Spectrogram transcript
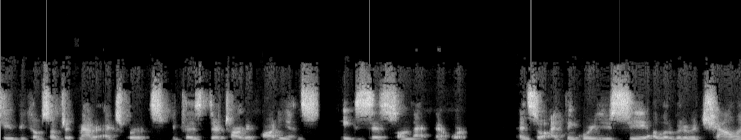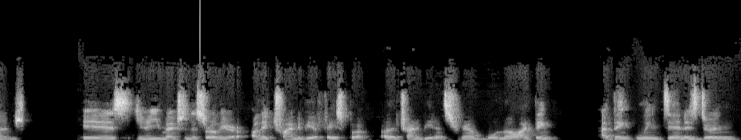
to become subject matter experts because their target audience exists on that network. And so I think where you see a little bit of a challenge is, you know, you mentioned this earlier. Are they trying to be a Facebook? Are they trying to be an Instagram? Well, no, I think, I think LinkedIn is doing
